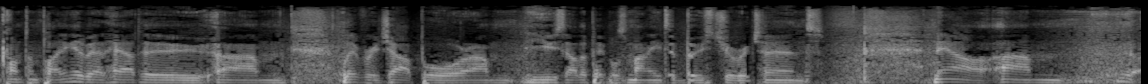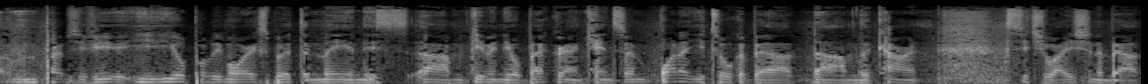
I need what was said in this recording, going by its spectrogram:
contemplating it about how to um, leverage up or um, use other people's money to boost your returns. Now, um, perhaps if you you're probably more expert than me in this, um, given your background, Ken. So why don't you talk about um, the current situation about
